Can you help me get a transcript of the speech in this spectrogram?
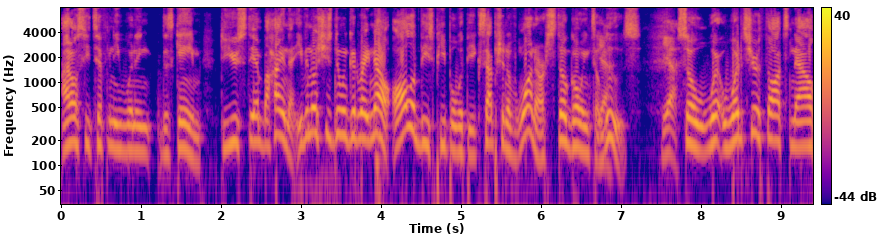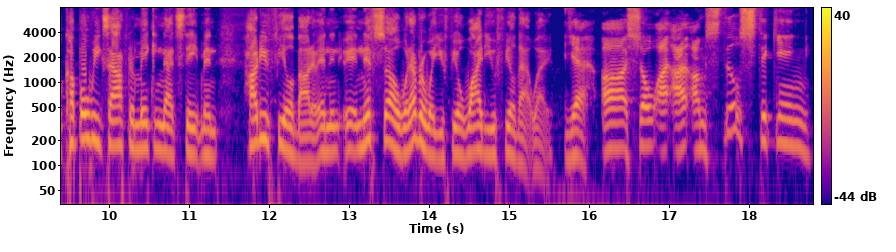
I don't see Tiffany winning this game." Do you stand behind that? Even though she's doing good right now, all of these people with the exception of one are still going to Yeah. lose. Yeah. So wh- what's your thoughts now a couple weeks after making that statement? How do you feel about it? And and if so, whatever way you feel, why do you feel that way? yeah, uh, so I, I I'm still sticking.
